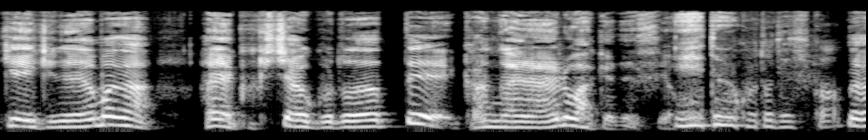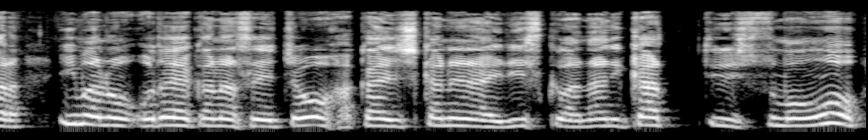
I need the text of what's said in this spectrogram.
景気の山が早く来ちゃうことだって考えられるわけですよ。えー、どういうことですか？だから、今の穏やかな成長を破壊しかねないリスクは何かっていう質問を、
